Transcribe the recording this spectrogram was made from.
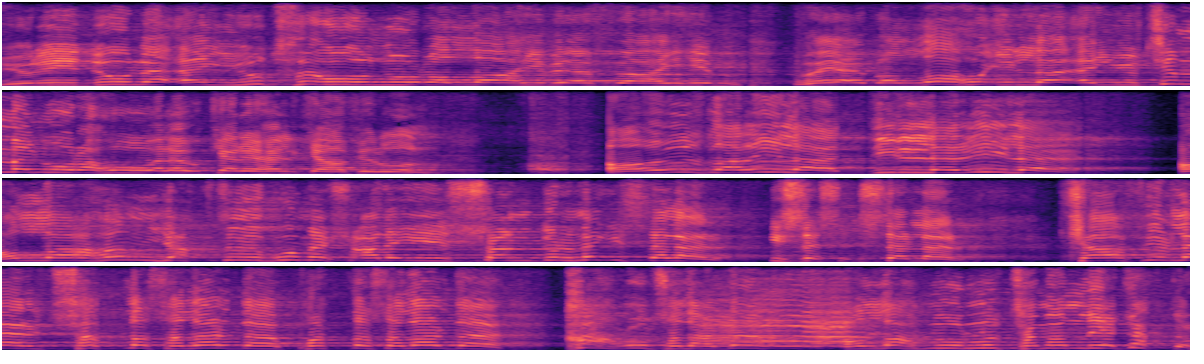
Yuridune en yutfi'u nurallahi bi efahihim ve yeballahu illa en yutimme nurahu velev kerihel kafirun. Ağızlarıyla, dilleriyle Allah'ın yaktığı bu meşaleyi söndürmek isterler, isterler. Kafirler çatlasalar da, patlasalar da, kahrolsalar da Allah nurunu tamamlayacaktır.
